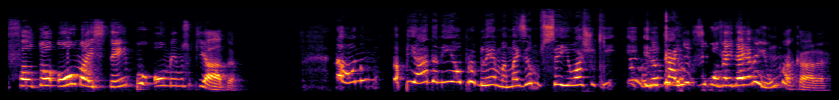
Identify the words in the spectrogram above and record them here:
Faltou ou mais tempo ou menos piada. Não, não, a piada nem é o problema, mas eu não sei, eu acho que não, ele não caiu. Não desenvolver ideia nenhuma, cara.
